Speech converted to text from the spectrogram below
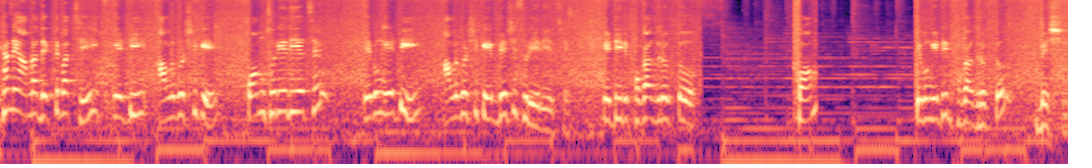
এখানে আমরা দেখতে পাচ্ছি এটি আলোকরশ্মিকে কম ছড়িয়ে দিয়েছে এবং এটি আলোকরশ্মিকে বেশি ছড়িয়ে দিয়েছে। এটির ফোকাস দূরত্ব কম এবং এটির ফোকাস দূরত্ব বেশি।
